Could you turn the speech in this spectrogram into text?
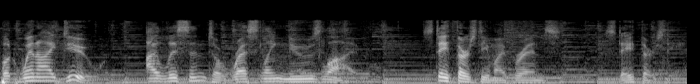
but when I do, I listen to Wrestling News Live. Stay thirsty, my friends. Stay thirsty.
